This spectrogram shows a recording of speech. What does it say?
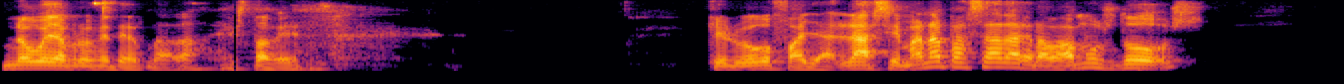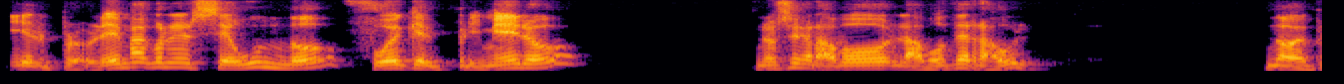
no voy a prometer nada esta vez. Que luego falla. La semana pasada grabamos dos y el problema con el segundo fue que el primero no se grabó la voz de Raúl. No, el,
